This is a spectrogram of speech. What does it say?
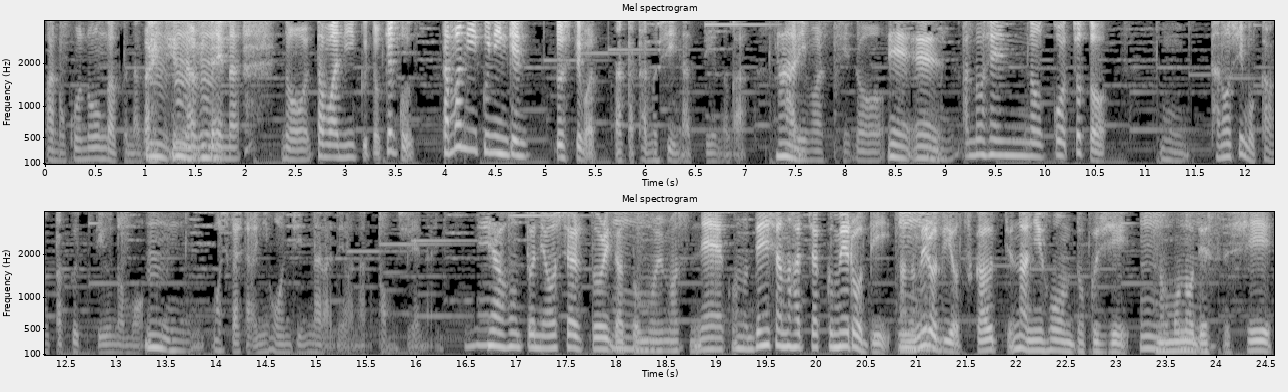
あの、この音楽流れてんだ、みたいなのをたまに行くと、結構、たまに行く人間としては、なんか楽しいなっていうのがありますけど、えええ。うん。あの辺の、こう、ちょっと、うん、楽しむ感覚っていうのも、うんうんもしかしたら日本人ならではなのかもしれないですね。えいや、本当におっしゃる通りだと思いますね。この電車の発着メロディー、あのうんメロディーを使うっていうのは日本独自のものですし、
